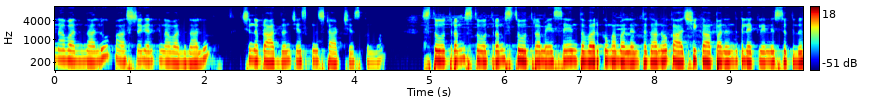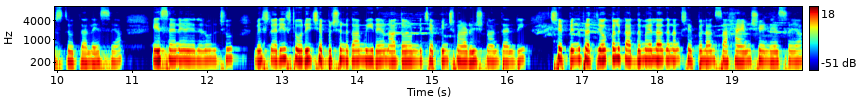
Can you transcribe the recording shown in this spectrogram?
నా వందనాలు పాస్టర్ గారికి నా వందనాలు. చిన్న ప్రార్థన చేసుకుని స్టార్ట్ చేసుకుందాం. స్తోత్రం స్తోత్రం స్తోత్రం వేసే ఇంతవరకు మమ్మల్ని ఎంతగానో కాచి కాపాడేందుకు లెక్కలేని స్థుతులు స్తోత్రాలు వేసా వేసే నేను రోజు మిషనరీ స్టోరీ చెప్పుచుండగా మీరే నాతో ఉండి చెప్పించమని అడుగుతున్నాను తండ్రి. చెప్పింది ప్రతి ఒక్కరికి అర్థమయ్యేలాగా నాకు చెప్పేలాగా సహాయం చేయండి వేసయ్య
